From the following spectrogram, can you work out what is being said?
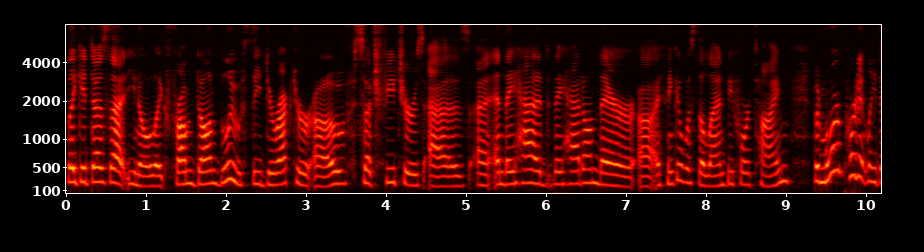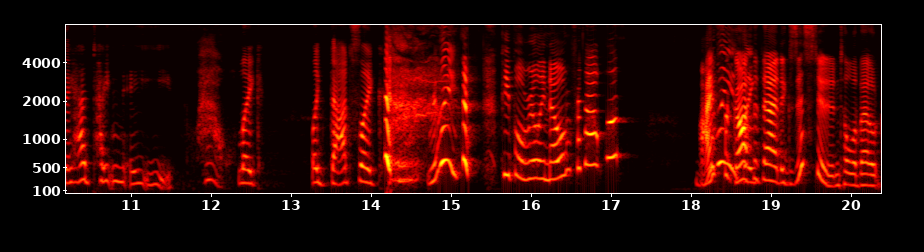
like it does that, you know, like from Don Bluth, the director of such features as, uh, and they had they had on there, uh, I think it was The Land Before Time, but more importantly, they had Titan AE. Wow. Like, like that's like really, People really know him for that one? I forgot like- that that existed until about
